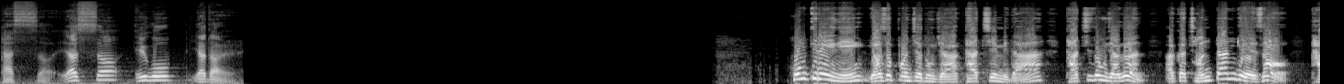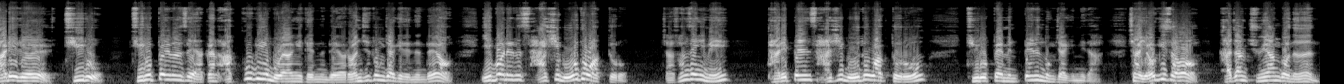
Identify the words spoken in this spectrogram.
다섯, 여섯, 일곱, 여덟. 홈 트레이닝 여섯 번째 동작 다치입니다. 다치 동작은 아까 전 단계에서 다리를 뒤로 뒤로 빼면서 약간 앞굽이 모양이 됐는데요. 런지 동작이 됐는데요. 이번에는 45도 각도로 자 선생님이 다리 뺀 45도 각도로 뒤로 빼면 빼는 동작입니다. 자 여기서 가장 중요한 거는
